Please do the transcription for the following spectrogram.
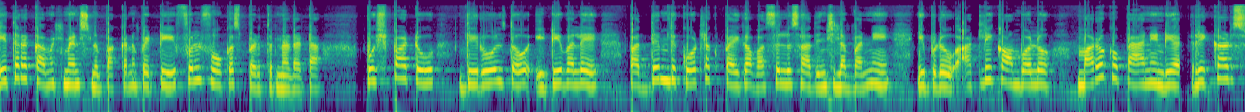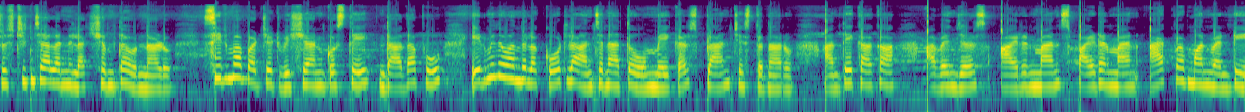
ఇతర కమిట్మెంట్స్ను పక్కన పెట్టి ఫుల్ ఫోకస్ పెడుతున్నాడట. పుష్ప టూ ది రూల్తో ఇటీవలే పద్దెనిమిది కోట్లకు పైగా వసూళ్ళు సాధించిన బన్నీ ఇప్పుడు అట్లీ కాంబోలో మరొక పాన్ ఇండియా రికార్డ్ సృష్టించాలనే లక్ష్యంతో ఉన్నాడు. సినిమా బడ్జెట్ విషయానికొస్తే దాదాపు ఎనిమిది వందల కోట్ల అంచనాతో మేకర్స్ ప్లాన్ చేస్తున్నారు. అంతేకాక Avengers Iron Man Spider Man Aquaman వంటి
